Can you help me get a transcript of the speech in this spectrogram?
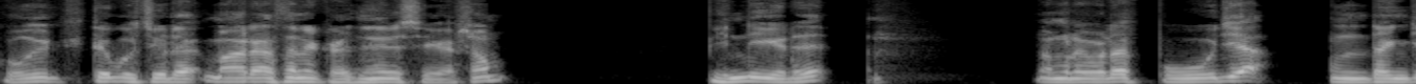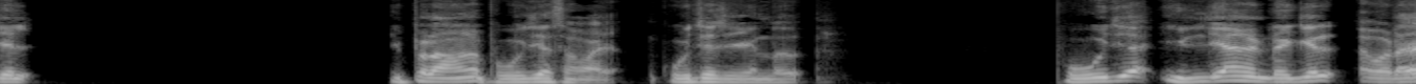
കോവിഡ് പൂച്ചയുടെ ആത്മാരാധന കഴിഞ്ഞതിന് ശേഷം പിന്നീട് നമ്മളിവിടെ പൂജ ഉണ്ടെങ്കിൽ ഇപ്പോഴാണ് പൂജ സമയം പൂജ ചെയ്യേണ്ടത് പൂജ ഇല്ലാന്നുണ്ടെങ്കിൽ അവിടെ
